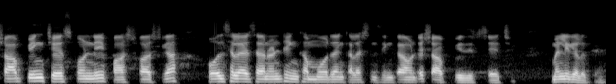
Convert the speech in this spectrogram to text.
షాపింగ్ చేసుకోండి ఫాస్ట్ ఫాస్ట్గా. హోల్సేలర్స్ అంటే ఇంకా మోర్ దెన్ కలెక్షన్స్ ఇంకా ఉంటే షాప్ విజిట్ చేయొచ్చు. మళ్ళీ కలుగుతాయి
